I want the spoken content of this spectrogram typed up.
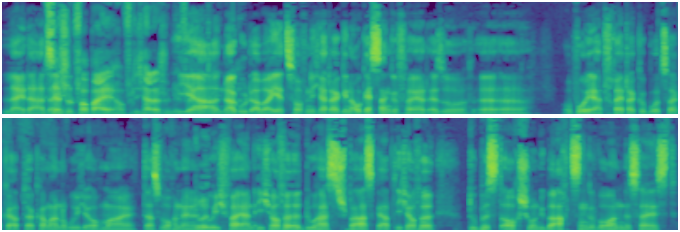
Leider hat Ist er ja nicht- schon vorbei. Hoffentlich hat er schon gefeiert. ja, na gut, aber jetzt hoffentlich hat er genau gestern gefeiert. Also, äh, äh, obwohl er hat Freitag Geburtstag gehabt, da kann man ruhig auch mal das Wochenende Du- durchfeiern. Ich hoffe, du hast Spaß gehabt. Ich hoffe, du bist auch schon über 18 geworden. Das heißt,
